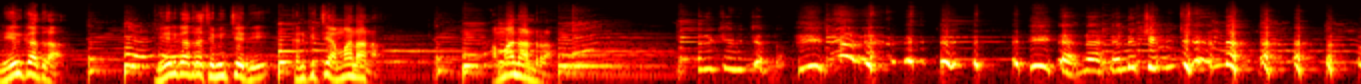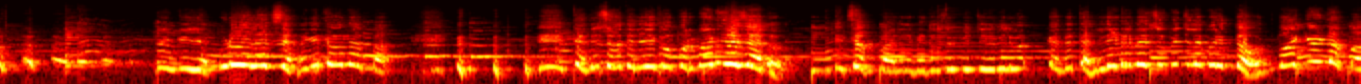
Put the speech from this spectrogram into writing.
నేను కాదురా. నేను కాదురా క్షమించేది. కనిపించే అమ్మా నాన్న. అమ్మా నాన్నరా. నన్ను క్షమించు ఎప్పుడు ఇలా జరగదోనమ్మా తెలుసో తెలియక పొరపాటు చేశాను. సంపాదన మీద చూపించిన విలువ కన్నా తల్లిదండ్రుల మీద చూపించలేకపోయిన దౌర్భాగ్యుడమ్మా.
